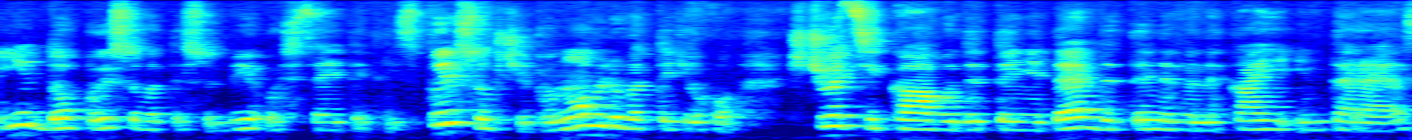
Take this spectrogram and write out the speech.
і дописувати собі ось цей такий список, чи поновлювати його, що цікаво дитині, де в дитини виникає інтерес,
